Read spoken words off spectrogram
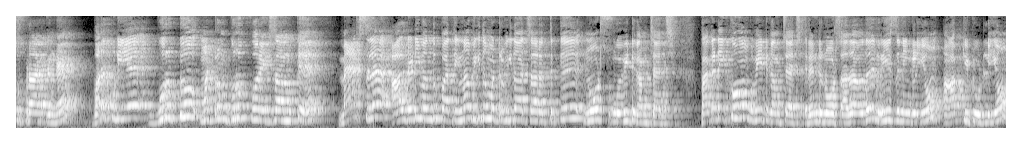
சூப்பராக சூப்பரா இருக்குங்க. வரக்கூடிய குரூப் டூ மற்றும் குரூப் ஃபோர் எக்ஸாமுக்கு மேக்ஸ்ல ஆல்ரெடி வந்து பார்த்தீங்கன்னா விகிதம் மற்றும் விகிதாச்சாரத்துக்கு நோட்ஸ் உங்க வீட்டுக்கு அமிச்சாச்சு. பகடைக்கும் உங்க வீட்டுக்கு அமிச்சாச்சு. ரெண்டு நோட்ஸ் அதாவது ரீசனிங்லேயும் ஆப்டிடியூட்லயும்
